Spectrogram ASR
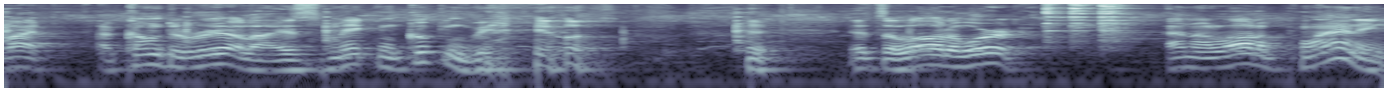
but I come to realize making cooking videos, it's a lot of work and a lot of planning.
